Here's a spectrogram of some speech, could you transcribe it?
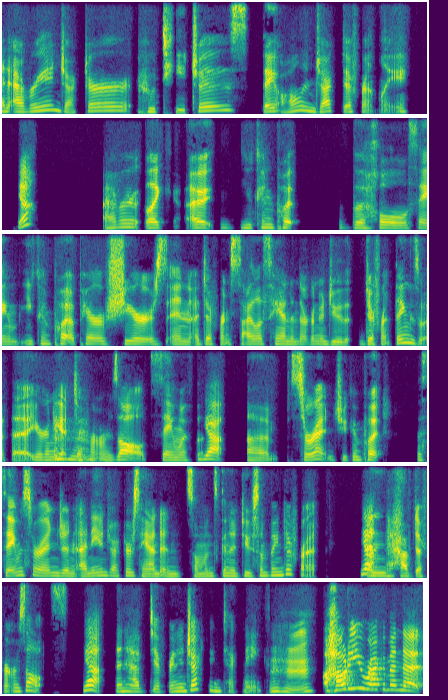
and every injector who teaches, they all inject differently. Yeah. Ever like, I, you can put the whole saying, you can put a pair of shears in a different stylist hand and they're going to do different things with it. You're going to Mhm. get different results. Same with Yeah. a syringe. You can put the same syringe in any injector's hand and someone's going to do something different Yeah. and have different results. Yeah. And have different injecting techniques. Mm-hmm. How do you recommend that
